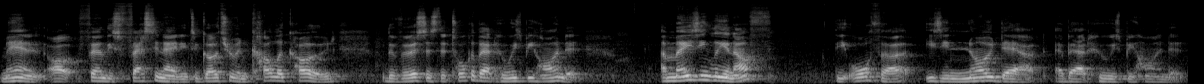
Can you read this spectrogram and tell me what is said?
Man, I found this fascinating to go through and color code the verses that talk about who is behind it. Amazingly enough, the author is in no doubt about who is behind it.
